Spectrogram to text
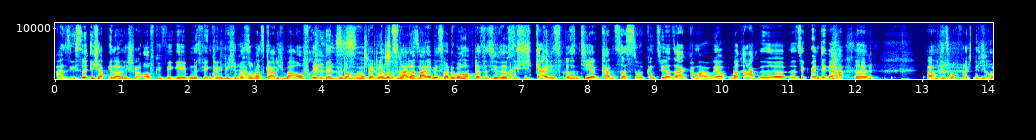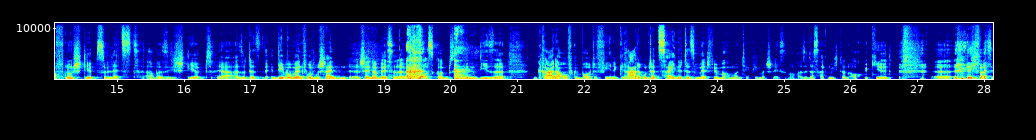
Ah, siehst du, ich habe innerlich schon aufgegeben, deswegen kann ich mich ja. über sowas gar nicht mehr aufregen, wenn du noch komplett emotional dabei bist, weil du gehofft hast, dass du so richtig Geiles präsentieren kannst, dass du kannst wieder sagen, kann man, wir haben überragende äh, Segmente gehabt. Äh. Ach, diese Woche vielleicht nicht. Die Hoffnung stirbt zuletzt, aber sie stirbt. Ja, also das, in dem Moment, wo Shayna Baszler wieder rauskommt, in diese gerade aufgebaute Fehde, gerade unterzeichnetes Match, wir machen mal ein Tag Team Match nächste Woche. Also das hat mich dann auch gekillt. Äh, ich weiß,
